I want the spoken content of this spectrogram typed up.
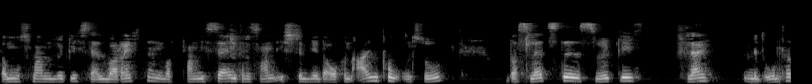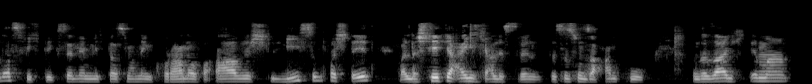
Da muss man wirklich selber rechnen. Was fand ich sehr interessant. Ich stimme dir da auch in allen Punkten zu. Und das letzte ist wirklich vielleicht mitunter das Wichtigste, nämlich, dass man den Koran auf Arabisch liest und versteht, weil da steht ja eigentlich alles drin. Das ist unser Handbuch. Und da sage ich immer,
